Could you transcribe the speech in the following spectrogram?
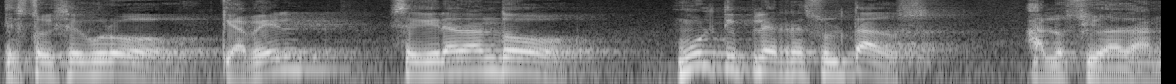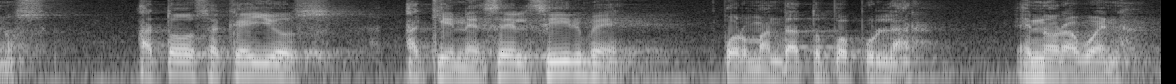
Estoy seguro que Abel seguirá dando múltiples resultados a los ciudadanos, a todos aquellos a quienes él sirve por mandato popular. Enhorabuena.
